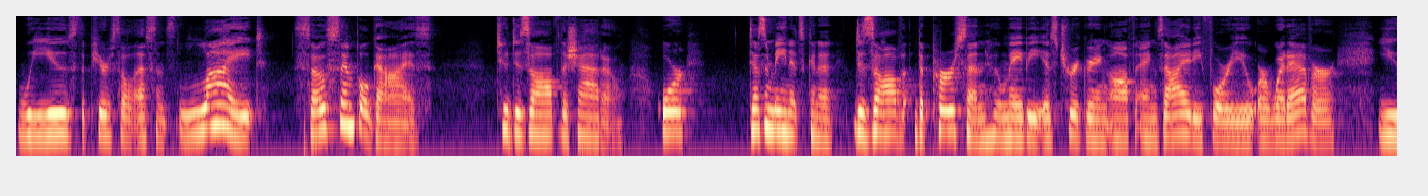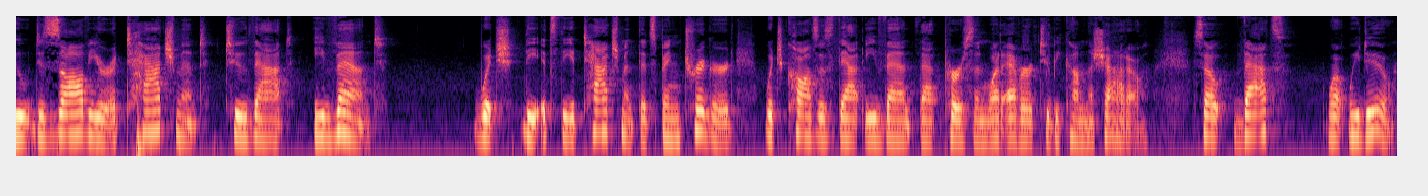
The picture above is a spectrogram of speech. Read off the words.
we use the pure soul essence light, so simple, guys, to dissolve the shadow or doesn't mean it's going to dissolve the person who maybe is triggering off anxiety for you or whatever. You dissolve your attachment to that event, which the it's the attachment that's being triggered, which causes that event, that person, whatever, to become the shadow. So that's what we do.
